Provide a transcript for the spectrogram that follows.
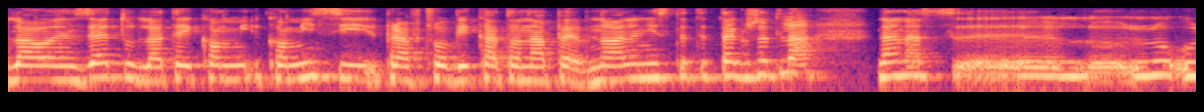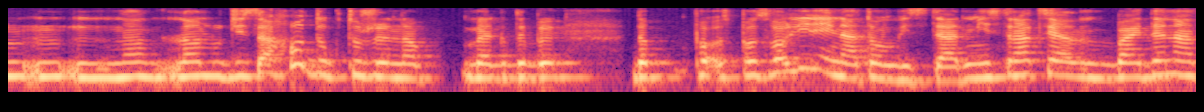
dla ONZ-u, dla tej komi- Komisji Praw Człowieka to na pewno, ale niestety także dla, dla nas, no, no, ludzi Zachodu, którzy no, jak gdyby do, po, pozwolili na tą wizytę. Administracja Bidena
